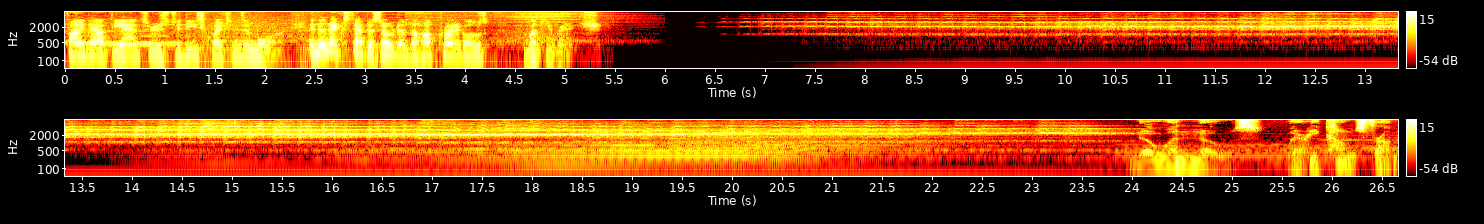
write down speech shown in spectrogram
Find out the answers to these questions and more in the next episode of the Hawk Chronicles Monkey Wrench. No one knows where he comes from.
